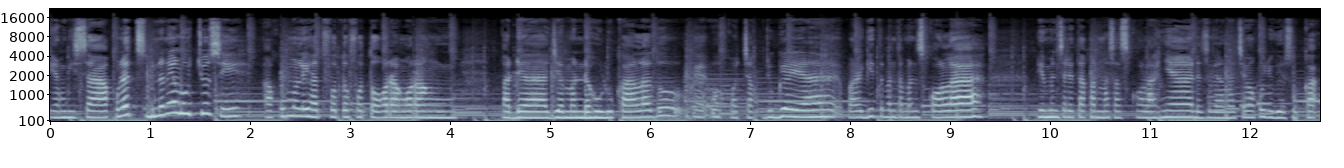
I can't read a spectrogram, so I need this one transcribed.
yang bisa aku lihat sebenarnya lucu sih. Aku melihat foto-foto orang-orang pada zaman dahulu kala tuh kayak wah kocak juga ya. Apalagi teman-teman sekolah dia menceritakan masa sekolahnya dan segala macam aku juga suka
